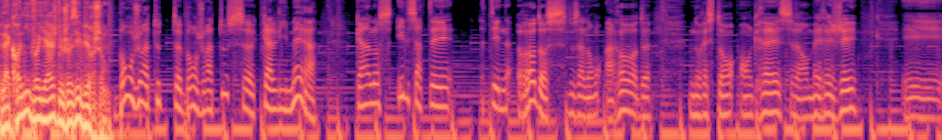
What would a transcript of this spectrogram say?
La chronique voyage de José Burgeon. Bonjour à toutes, bonjour à tous. Calimera. Carlos Ilsate tin Rhodos. Nous allons à Rhodes. Nous restons en Grèce, en mer Égée. Et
